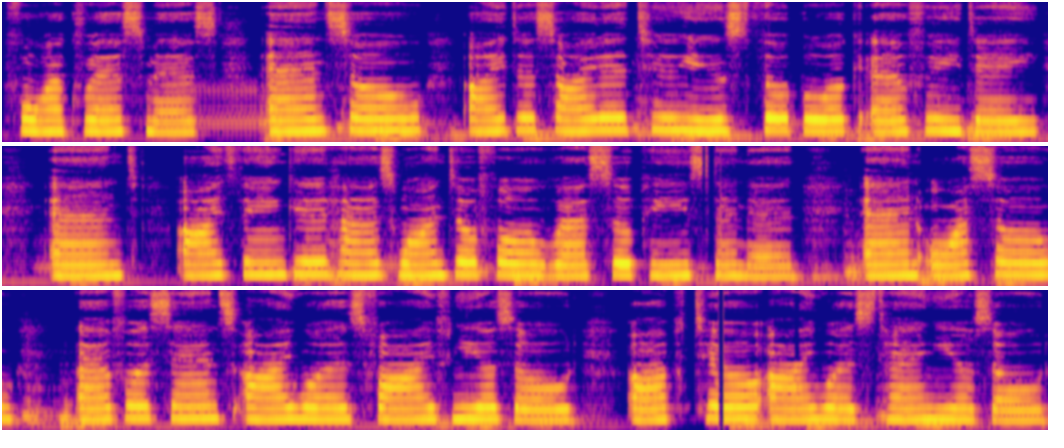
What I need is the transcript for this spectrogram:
for Christmas, and so I decided to use the book every day, and I think it has wonderful recipes in it, and also ever since I was five years old, up till I was 10 years old,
